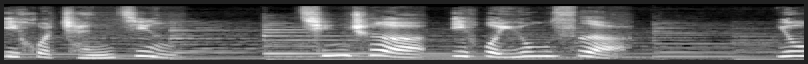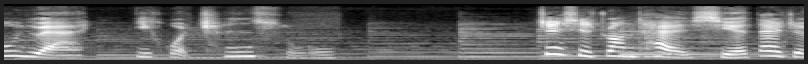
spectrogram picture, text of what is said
亦或沉静，清澈亦或庸塞，悠远亦或称俗。这些状态携带着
